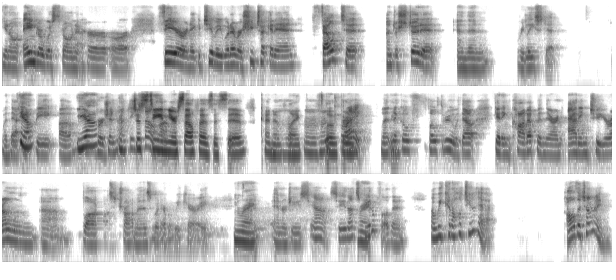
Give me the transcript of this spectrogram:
you know anger was thrown at her or fear or negativity whatever she took it in felt it understood it and then released it Would that Yeah. be a Yeah, version? I think just so, seeing huh? yourself as a sieve, kind of Mhm, like mhm. flow yourself as a sieve, kind of like Mhm, flow through. Right. Letting Yeah. it go flow through without getting caught up in there and adding to your own um, blocks, traumas, whatever we carry. Right. uh, energies. Yeah. See, that's Right. beautiful then. And we can all do that all the time.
